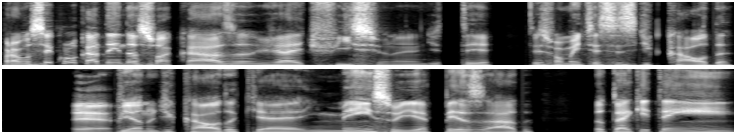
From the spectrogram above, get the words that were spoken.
Pra você colocar dentro da sua casa já é difícil, né, de ter, principalmente esses de cauda, É. piano de cauda que é imenso e é pesado. Tanto é que tem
